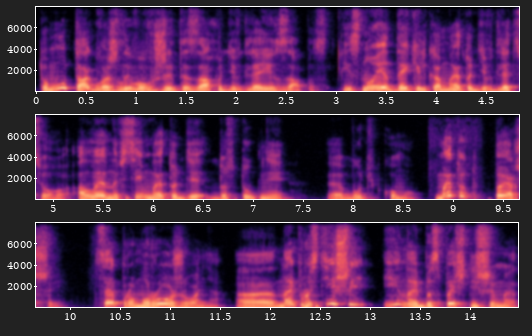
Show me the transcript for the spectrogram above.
Тому так важливо вжити заходів для їх запису. Існує декілька методів для цього, але не всі методи доступні е, будь-кому. Метод перший це проморожування. Е, найпростіший і найбезпечніший метод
